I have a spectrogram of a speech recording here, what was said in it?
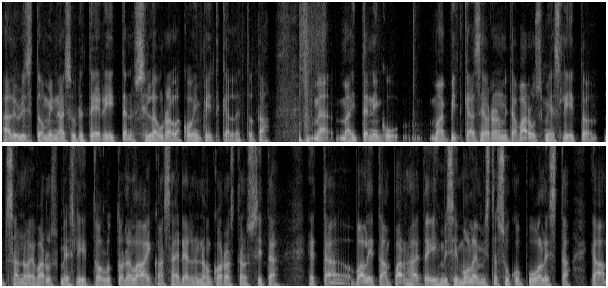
älylliset ominaisuudet ei riittänyt sillä uralla kovin pitkälle. Tota, mä, mä itse niin kuin, mä olen pitkään seurannut, mitä Varusmiesliitto sanoi, ja Varusmiesliitto on ollut todella aikansa edellä. Ne on korostanut sitä, että mm. valitaan parhaita ihmisiä molemmista sukupuolista ja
